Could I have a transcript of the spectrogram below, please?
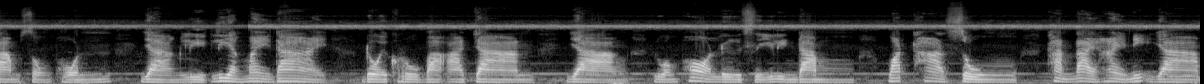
ตามส่งผล อย่างหลีกเลี่ยงไม่ได้ โดยครูบาอาจารย์ อย่างหลวงพ่อลือศรีลิงดำ วัดท่าสุง ท่านได้ให้นิยาม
